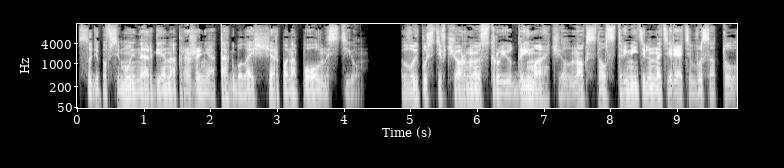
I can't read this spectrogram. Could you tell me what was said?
Судя по всему, энергия на отражение атак была исчерпана полностью. Выпустив черную струю дыма, челнок стал стремительно терять высоту.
